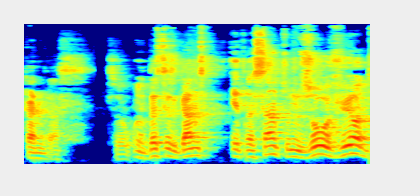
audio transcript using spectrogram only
kann das. So, und das ist ganz interessant. Und so wird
